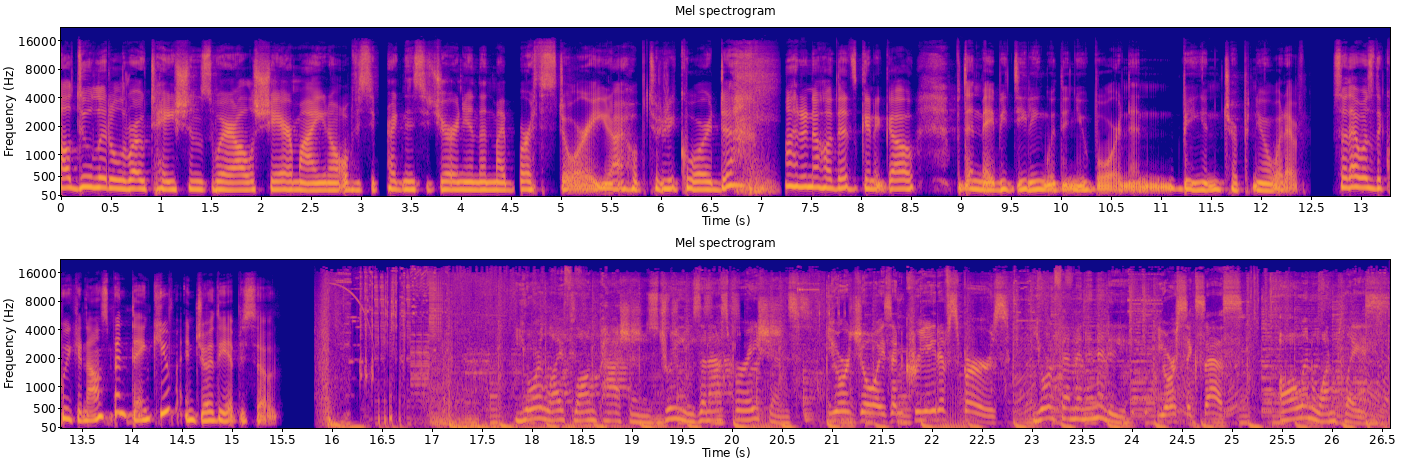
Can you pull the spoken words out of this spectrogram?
I'll do little rotations where I'll share my, you know, obviously pregnancy journey and then my birth story. You know, I hope to record. I don't know how that's going to go, but then maybe dealing with the newborn and being an entrepreneur whatever. So that was the quick announcement. Thank you. Enjoy the episode. Your lifelong passions, dreams, and aspirations. Your joys and creative spurs. Your femininity. Your success. All in one place.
